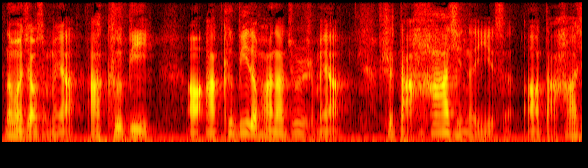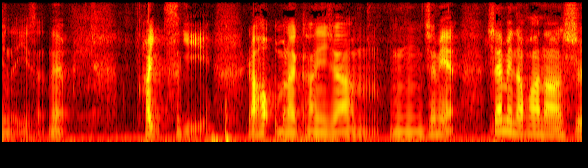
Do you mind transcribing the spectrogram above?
那么叫什么呀？阿库比啊，阿库比的话呢，就是什么呀？是打哈欠的意思啊，打哈欠的意思。那。 嗨，次ぎ。然后我们来看一下，嗯，下面下面的话呢是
